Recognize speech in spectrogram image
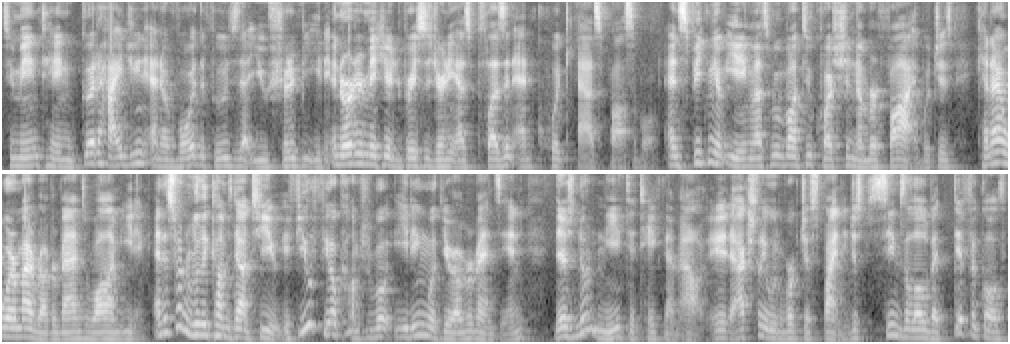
to maintain good hygiene and avoid the foods that you shouldn't be eating in order to make your braces journey as pleasant and quick as possible. And speaking of eating, let's move on to question number five, which is can I wear my rubber bands while I'm eating? And this one really comes down to you. If you feel comfortable eating with your rubber bands in, there's no need to take them out. It actually would work just fine. It just seems a little bit difficult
